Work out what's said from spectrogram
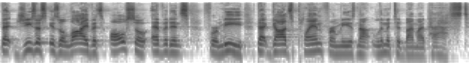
that Jesus is alive, it's also evidence for me that God's plan for me is not limited by my past.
